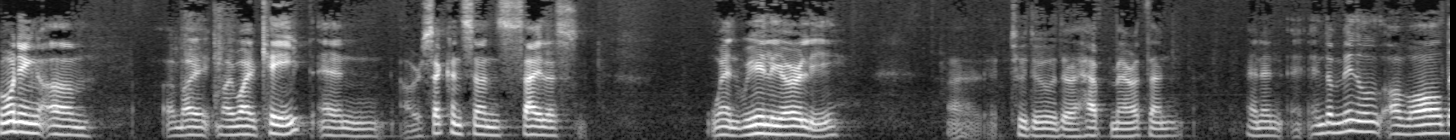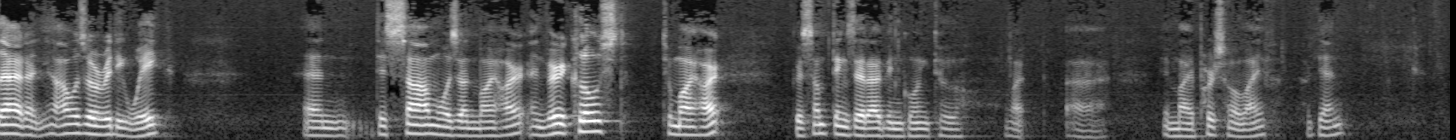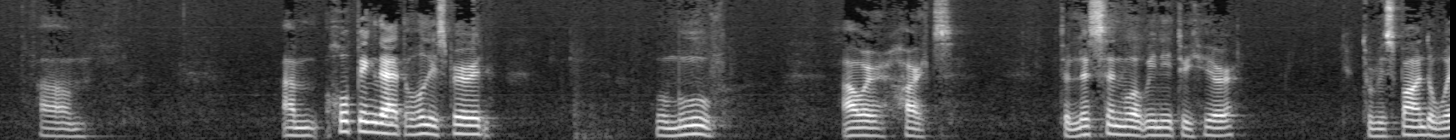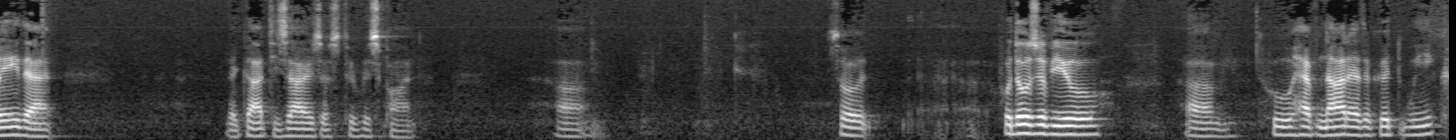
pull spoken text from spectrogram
Morning, um, uh, my, my wife Kate and our second son Silas went really early uh, to do the half marathon. And in, in the middle of all that, uh, you know, I was already awake. And this psalm was on my heart and very close to my heart because some things that I've been going through my, uh, in my personal life again. Um, I'm hoping that the Holy Spirit will move our hearts to listen what we need to hear, to respond the way that that God desires us to respond. Um, so, for those of you um, who have not had a good week,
